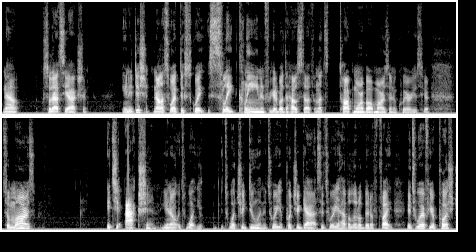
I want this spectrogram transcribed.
Now, so that's the action. In addition, now let's wipe the slate clean and forget about the house stuff, and let's talk more about Mars and Aquarius here. So Mars it's your action you know? It's what you it's what you're doing. It's where you put your gas. It's where you have a little bit of fight. It's where if you're pushed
